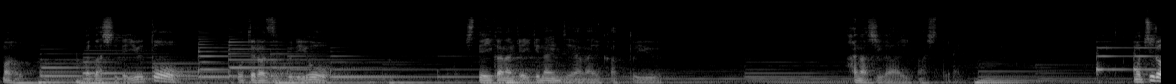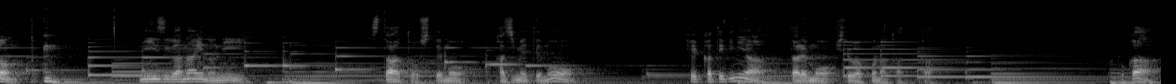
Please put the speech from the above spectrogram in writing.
まあ私で言うとお寺づくりをしていかなきゃいけないんじゃないかという話がありまして。もちろんニーズがないのにスタートしても始めても結果的には誰も人が来なかったとか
